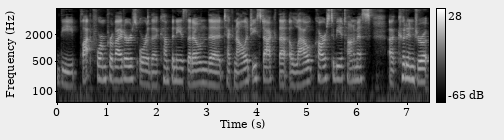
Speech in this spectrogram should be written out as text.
the platform providers or the companies that own the technology stack that allow cars to be autonomous uh, could enjoy,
